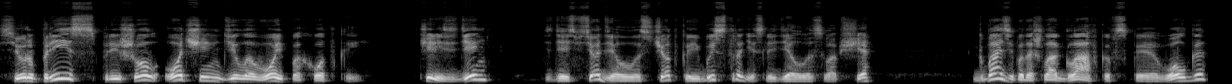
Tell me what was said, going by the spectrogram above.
Сюрприз пришел очень деловой походкой. Через день здесь все делалось четко и быстро, если делалось вообще. К базе подошла Главковская «Волга»,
